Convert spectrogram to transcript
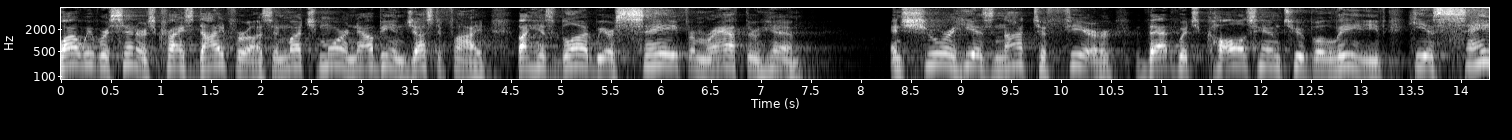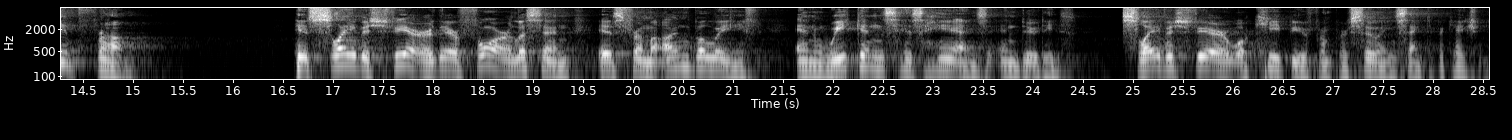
While we were sinners, Christ died for us, and much more, now being justified by his blood, we are saved from wrath through him. And sure, he is not to fear that which calls him to believe he is saved from. His slavish fear, therefore, listen, is from unbelief and weakens his hands in duties. Slavish fear will keep you from pursuing sanctification.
